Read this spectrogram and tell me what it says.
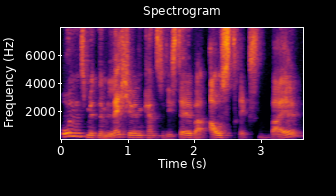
Und mit einem Lächeln kannst du dich selber austricksen, weil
